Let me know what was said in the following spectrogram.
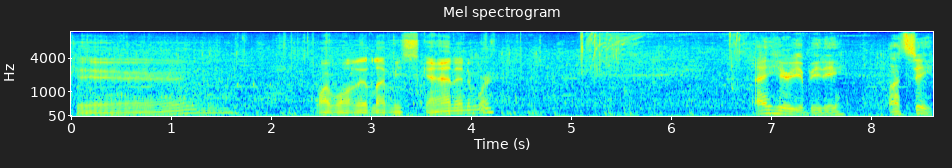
Okay. Why won't it let me scan anymore? I hear you, BD. Let's see.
